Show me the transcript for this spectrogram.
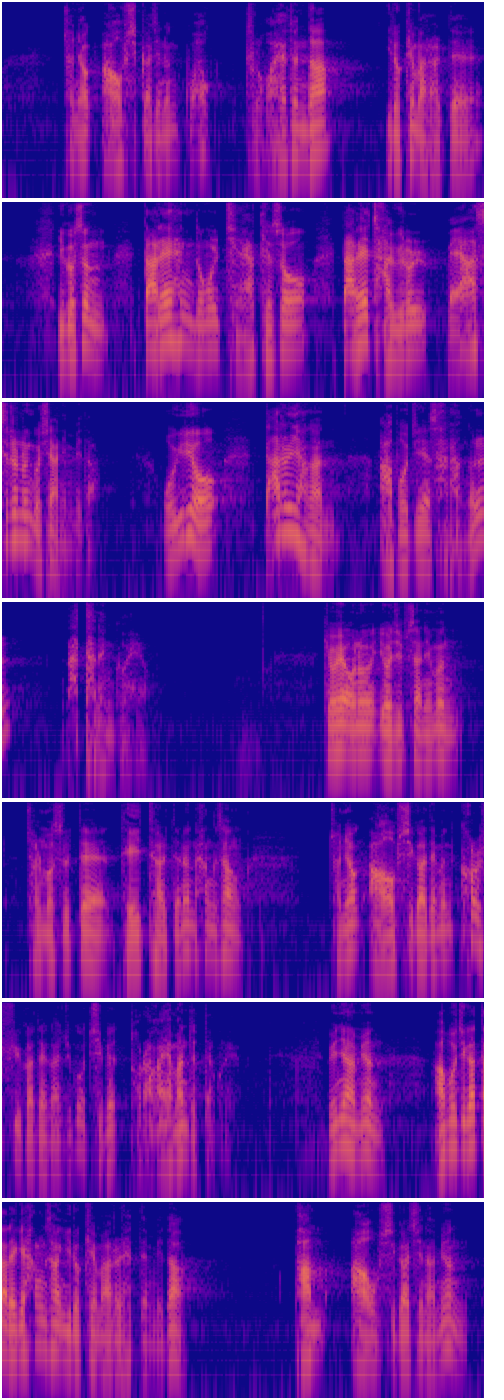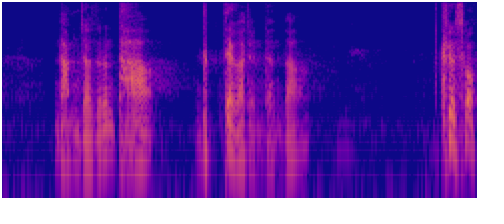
저녁 9시까지는 꼭 들어와야 된다. 이렇게 말할 때 이것은 딸의 행동을 제약해서 딸의 자유를 빼앗으려는 것이 아닙니다. 오히려 딸을 향한 아버지의 사랑을 나타낸 거예요. 교회 어느 여집사님은 젊었을 때 데이트할 때는 항상 저녁 9시가 되면 컬퓨가 돼 가지고 집에 돌아가야만 됐다고 그래요. 왜냐하면 아버지가 딸에게 항상 이렇게 말을 했답니다. 밤 9시가 지나면 남자들은 다 늑대가 된단다. 그래서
